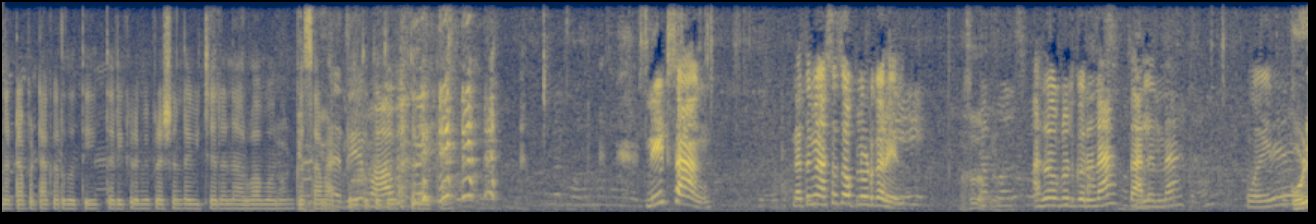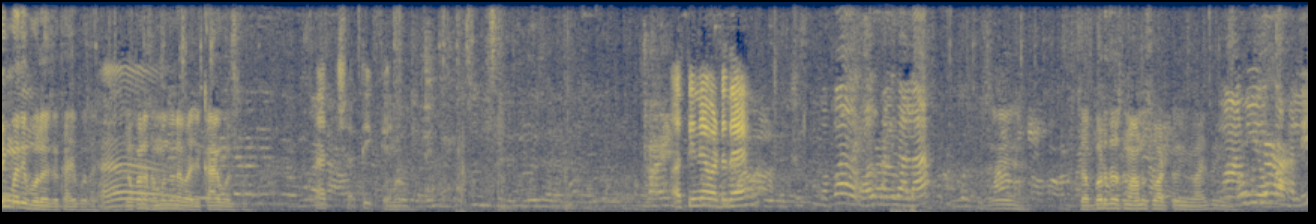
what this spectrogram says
नटापटा करत होती. तर इकडे मी प्रशांतला विचारलं नरवा बनून कसा उत्तर ऐका. नीट सांग. ना तुम्ही असंच अपलोड करेल. असं अपलोड करू ना? चालेल ना? वगैरे कोडिंगमध्ये बोलायचं काय बोलायचं? लोकांना समजलं नाही पाहिजे काय बोलतो? अच्छा ठीक आहे. अति नाही वाटत आहे? जबरदस्त माणूस वाटतो मी माहिती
